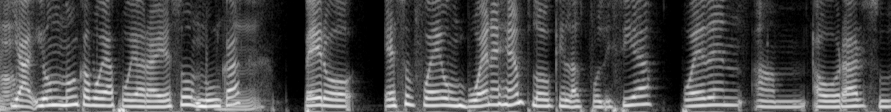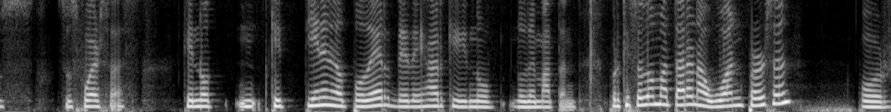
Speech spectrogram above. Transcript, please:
Ajá. Ya, yo nunca voy a apoyar a eso, nunca. Ujú. Pero eso fue un buen ejemplo que las policías pueden um, ahorrar sus, sus fuerzas, que no que tienen el poder de dejar que no, no le matan. Porque solo mataron a one person por,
